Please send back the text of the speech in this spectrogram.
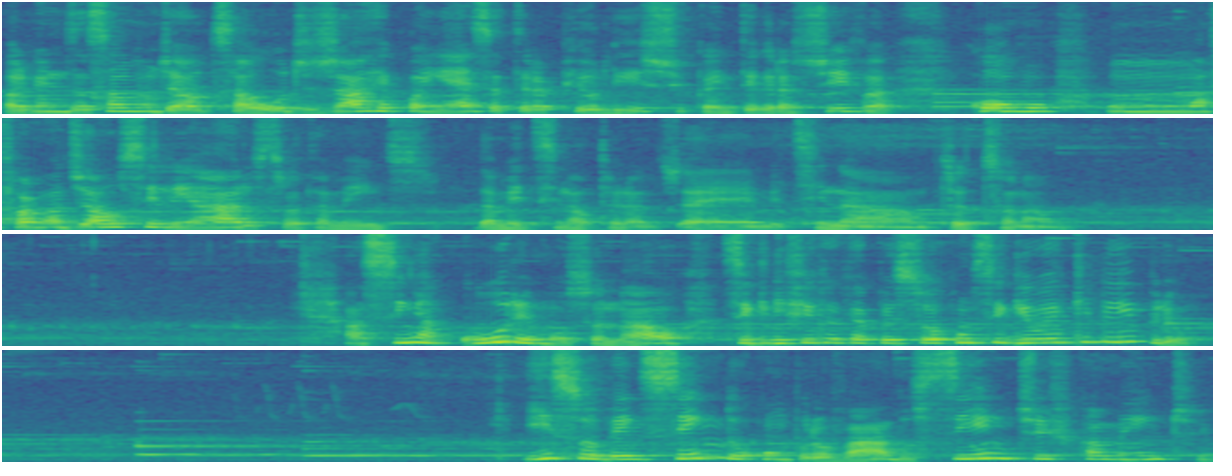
a Organização Mundial de Saúde já reconhece a terapia holística integrativa como uma forma de auxiliar os tratamentos da medicina, alternativa, é, medicina tradicional. Assim, a cura emocional significa que a pessoa conseguiu o equilíbrio. Isso vem sendo comprovado cientificamente.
